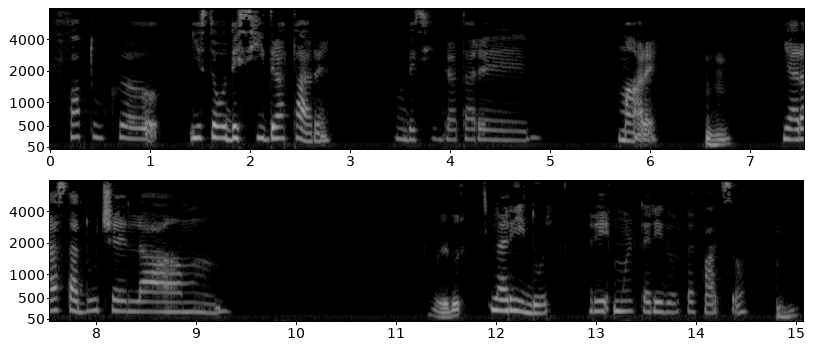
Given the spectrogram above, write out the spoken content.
faptul că este o deshidratare. O deshidratare mare. Uh-huh. Iar asta duce la, Riduri? la riduri. Ri, multe riduri pe față. Uh-huh.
